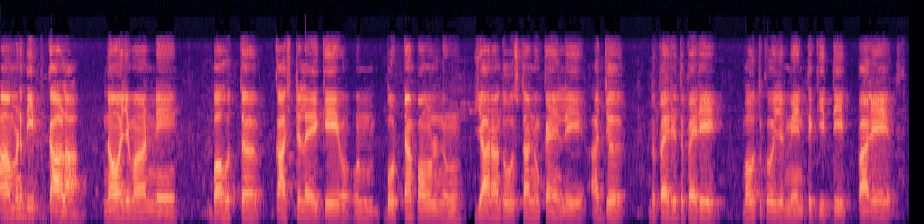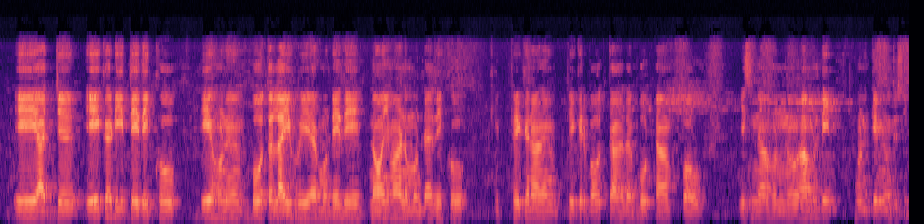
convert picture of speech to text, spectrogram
ਆਮਨਦੀਪ ਕਾਲਾ, ਨੌਜਵਾਨ ਨੇ ਬਹੁਤ ਕਸ਼ਟ ਲੈ ਕੇ ਉਨ ਵੋਟਾਂ ਪਾਉਣ ਨੂੰ ਯਾਰਾਂ ਦੋਸਤਾਂ ਨੂੰ ਕਹਿਣ ਲਈ ਅੱਜ ਦੁਪਹਿਰੇ ਦੁਪਹਿਰੇ ਬਹੁਤ ਕੁਝ ਮਿਹਨਤ ਕੀਤੀ, ਪਰ ਇਹ ਅੱਜ ਇਹ ਘੜੀ 'ਤੇ ਦੇਖੋ, ਇਹ ਹੁਣ ਬਹੁਤ ਲਾਈ ਹੋਈ ਹੈ ਮੁੰਡੇ ਦੇ, ਨੌਜਵਾਨ ਮੁੰਡਾ ਦੇਖੋ ਕਿ ਫਿਕਰਾਂ, ਫਿਕਰ ਬਹੁਤ ਕਰਦਾ ਵੋਟਾਂ ਪਾਓ, ਇਸ ਨਾਲ ਹੁਣ ਅਮਨਦੀਪ ਹੁਣ ਕਿਵੇਂ ਹੋ ਤੁਸੀਂ?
